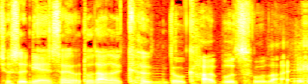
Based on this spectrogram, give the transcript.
就是脸上有多大的坑都看不出来。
